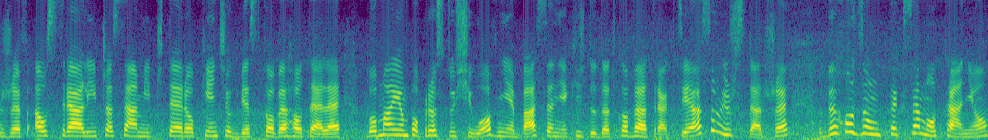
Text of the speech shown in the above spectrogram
że w Australii czasami cztero, pięciogwiazdkowe hotele, bo mają po prostu siłownię, basen, jakieś dodatkowe atrakcje, a są już starsze, wychodzą tak samo tanio,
